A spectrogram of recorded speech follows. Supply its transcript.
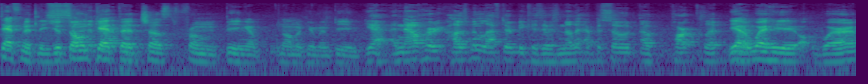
definitely. You Something don't get happened. that just from being a normal human being. Yeah, and now her husband left her because there was another episode of part clip. Yeah, where where he uh, where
